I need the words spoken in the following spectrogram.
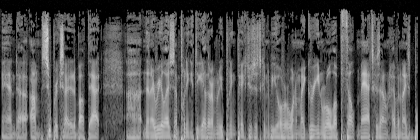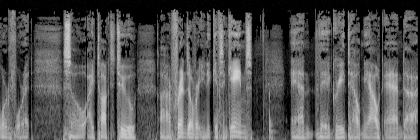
And uh, I'm super excited about that. Uh, and then I realized I'm putting it together. I'm going to be putting pictures. It's going to be over one of my green roll up felt mats because I don't have a nice board for it. So I talked to our friends over at Unique Gifts and Games, and they agreed to help me out and uh,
